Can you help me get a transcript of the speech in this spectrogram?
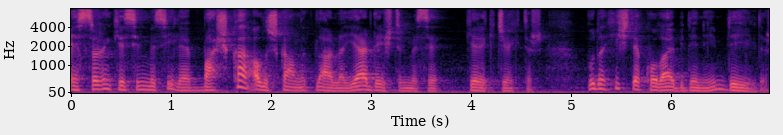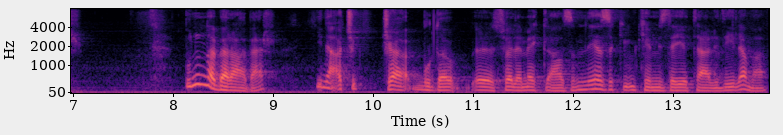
esrarın kesilmesiyle başka alışkanlıklarla yer değiştirmesi gerekecektir. Bu da hiç de kolay bir deneyim değildir. Bununla beraber yine açıkça burada e, söylemek lazım. Ne yazık ki ülkemizde yeterli değil ama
